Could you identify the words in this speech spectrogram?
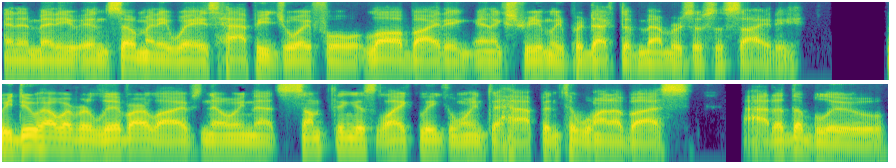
and in many in so many ways happy joyful law-abiding and extremely productive members of society we do however live our lives knowing that something is likely going to happen to one of us out of the blue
